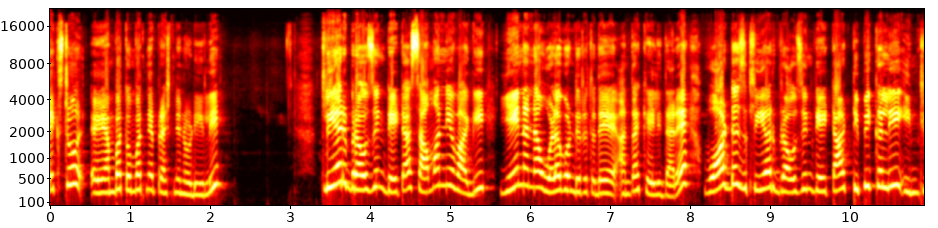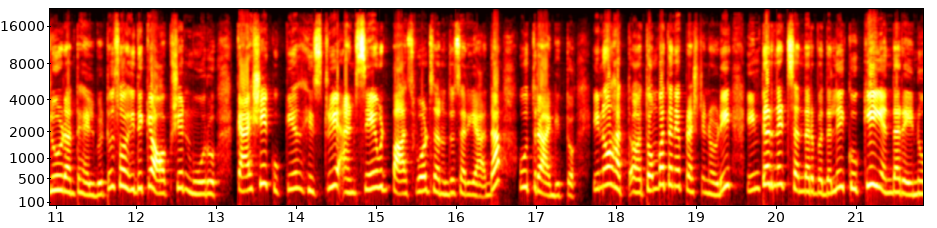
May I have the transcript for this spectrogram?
ನೆಕ್ಸ್ಟ್ ಎಂಬತ್ತೊಂಬತ್ತನೇ ಪ್ರಶ್ನೆ ನೋಡಿ ಇಲ್ಲಿ. ಕ್ಲಿಯರ್ ಬ್ರೌಸಿಂಗ್ ಡೇಟಾ ಸಾಮಾನ್ಯವಾಗಿ ಏನನ್ನ ಒಳಗೊಂಡಿರುತ್ತದೆ ಅಂತ ಕೇಳಿದ್ದಾರೆ. What does clear browsing data typically include ಅಂತ ಹೇಳಿಬಿಟ್ಟು ಸೊ ಇದಕ್ಕೆ ಆಪ್ಷನ್ ಮೂರು cache cookies history and saved passwords ಅನ್ನೋದು ಸರಿಯಾದ ಉತ್ತರ ಆಗಿತ್ತು. ಇನ್ನು ಹತ್ ತೊಂಬತ್ತನೇ ಪ್ರಶ್ನೆ ನೋಡಿ. ಇಂಟರ್ನೆಟ್ ಸಂದರ್ಭದಲ್ಲಿ ಕುಕಿ ಎಂದರೇನು?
